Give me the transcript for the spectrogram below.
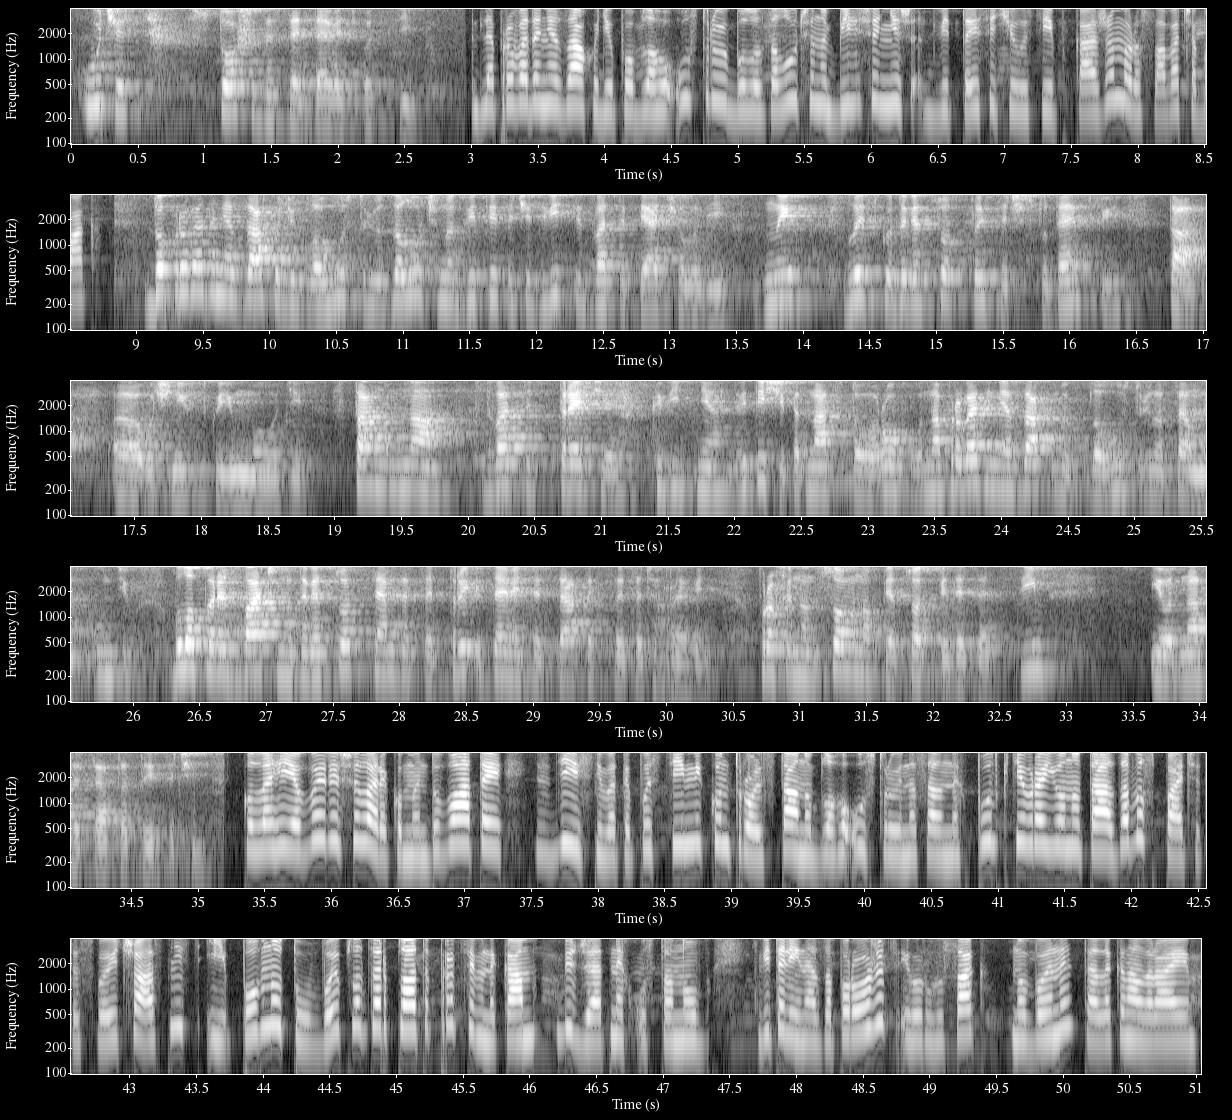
участь 169 осіб. Для проведення заходів по благоустрою було залучено більше ніж 2 тисячі осіб, каже Мирослава Чабак. До проведення заходів благоустрою залучено 2225 чоловік. З них близько 900 тисяч студентської та е, учнівської молоді. Станом на 23 квітня 2015 року на проведення заходу благоустрою населених пунктів було передбачено 973,9 тисяч гривень. Профінансовано 557,1 тисячі. Колегія вирішила рекомендувати здійснювати постійний контроль стану благоустрою населених пунктів району та забезпечити своєчасність і повноту виплат зарплат працівникам бюджетних установ. Віталіна Запорожець, Ігор Гусак. Новини телеканал Раї.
